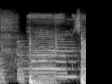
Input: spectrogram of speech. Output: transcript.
Arms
